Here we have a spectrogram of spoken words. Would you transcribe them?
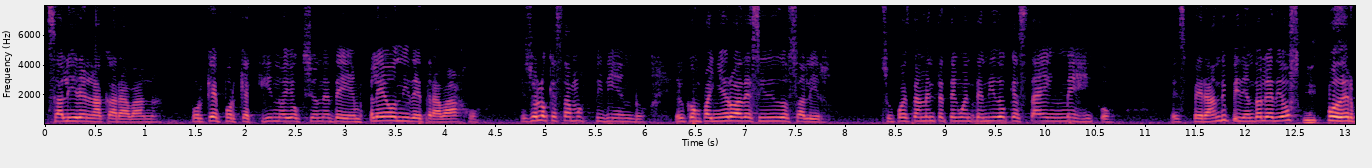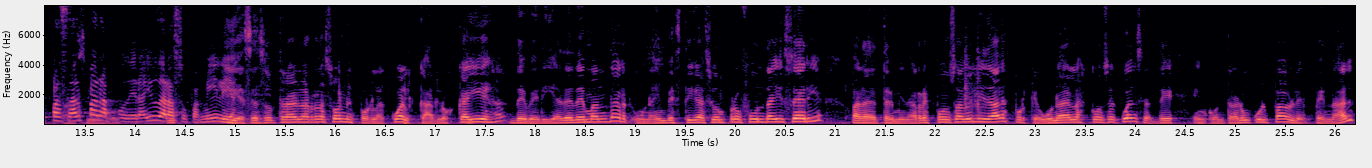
Salir en la caravana. ¿Por qué? Porque aquí no hay opciones de empleo ni de trabajo. Eso es lo que estamos pidiendo. El compañero ha decidido salir. Supuestamente tengo entendido que está en México esperando y pidiéndole a Dios poder pasar para poder ayudar a su familia. Y esa es otra de las razones por la cual Carlos Calleja debería de demandar una investigación profunda y seria para determinar responsabilidades, porque una de las consecuencias de encontrar un culpable penal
